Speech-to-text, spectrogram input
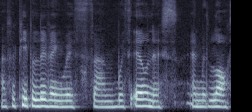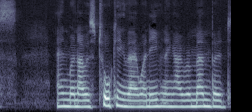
uh, for people living with, um, with illness and with loss. And when I was talking there one evening, I remembered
